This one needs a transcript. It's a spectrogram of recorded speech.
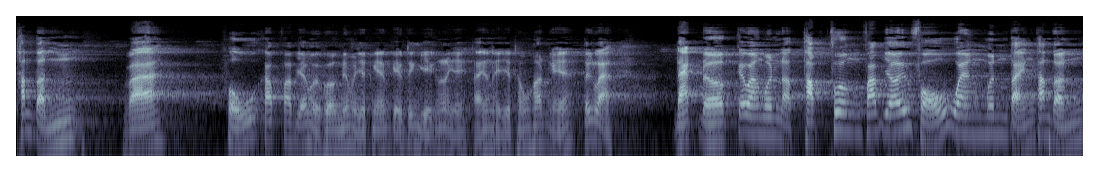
thanh tịnh và phủ khắp pháp giới mười phương. Nếu mà dịch nghe kiểu tiếng việt nó là vậy, tại cái này dịch không hết nghĩa. Tức là đạt được cái quang minh là thập phương pháp giới phổ quang minh tạng thanh tịnh.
